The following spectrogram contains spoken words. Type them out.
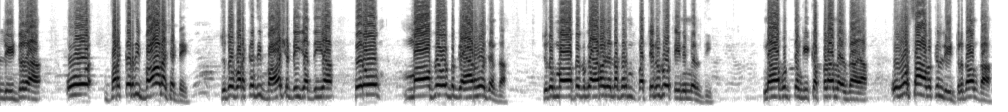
ਲੀਡਰ ਆ, ਉਹ ਵਰਕਰ ਦੀ ਬਾਹ ਨਾ ਛੱਡੇ। ਜਦੋਂ ਵਰਕਰ ਦੀ ਬਾਹ ਛੱਡੀ ਜਾਂਦੀ ਆ, ਫਿਰ ਉਹ ਮਾਂ ਪਿਓ ਬਗੈਰ ਹੋ ਜਾਂਦਾ। ਜਦੋਂ ਮਾਂ ਪਿਓ ਬਗੈਰ ਹੋ ਜਾਂਦਾ, ਫਿਰ ਬੱਚੇ ਨੂੰ ਰੋਟੀ ਨਹੀਂ ਮਿਲਦੀ। ਨਾ ਕੋਈ ਚੰਗੀ ਕੱਪੜਾ ਮਿਲਦਾ ਆ। ਉਹ ਹਿਸਾਬ ਇੱਕ ਲੀਡਰ ਦਾ ਹੁੰਦਾ।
